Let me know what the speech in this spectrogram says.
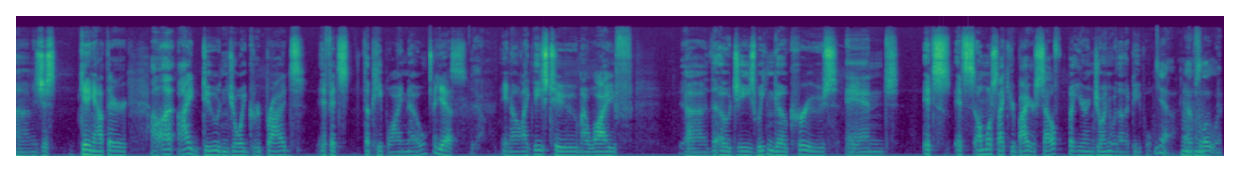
um, is just getting out there I, I, I do enjoy group rides if it's the people i know Yes. you know like these two my wife uh, the og's we can go cruise and it's it's almost like you're by yourself but you're enjoying it with other people Yeah. Mm-hmm. Absolutely.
